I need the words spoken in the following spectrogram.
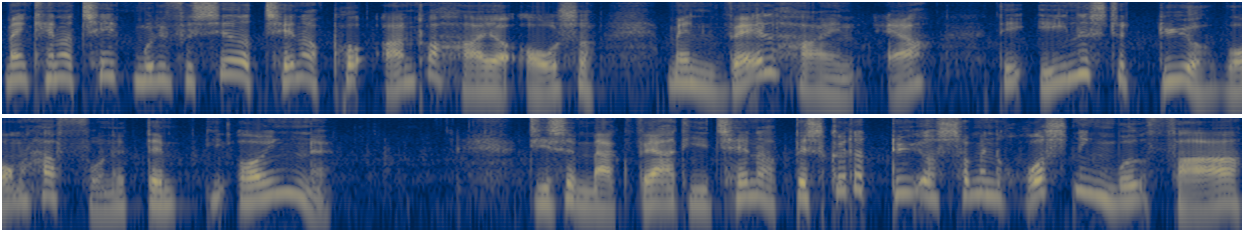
Man kender til modificerede tænder på andre hajer også, men valhajen er det eneste dyr, hvor man har fundet dem i øjnene. Disse mærkværdige tænder beskytter dyr som en rustning mod fare,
